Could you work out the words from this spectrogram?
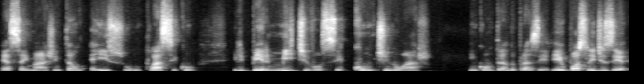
essa imagem. Então é isso, um clássico ele permite você continuar encontrando prazer. E aí eu posso lhe dizer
